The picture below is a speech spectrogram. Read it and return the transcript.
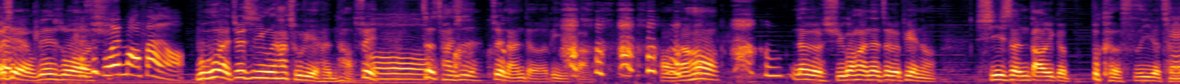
而且我跟你说，可是不会冒犯哦，不会，就是因为他处理得很好，所以这才是最难得的地方。哦，然后那个徐光汉在这个片呢。牺牲到一个不可思议的程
